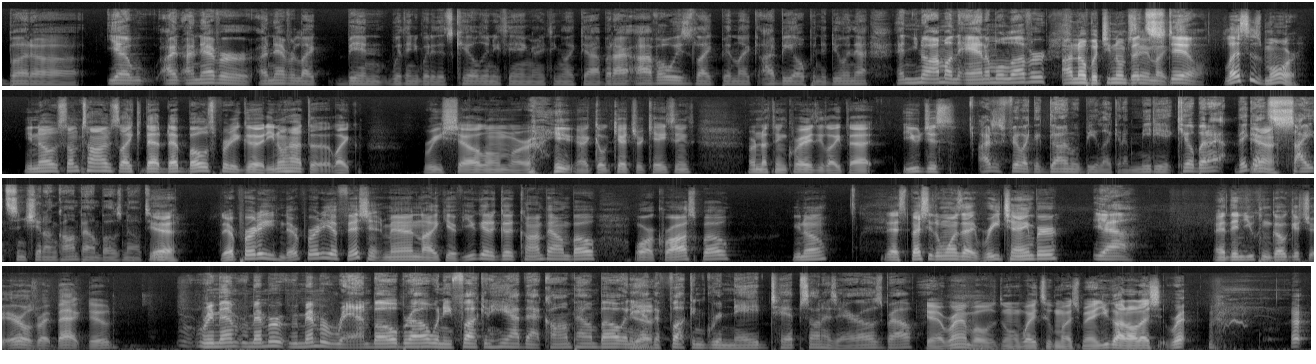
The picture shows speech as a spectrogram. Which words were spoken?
But uh, yeah, I, I never I never like been with anybody that's killed anything or anything like that. But I I've always like been like I'd be open to doing that. And you know I'm an animal lover, I know, but you know what I'm but saying. Like still, less is more. You know, sometimes like that that bow's pretty good. You don't have to like reshell them or go catch your casings or nothing crazy like that. You just I just feel like a gun would be like an immediate kill. But I they got Yeah. sights and shit on compound bows now too. yeah, they're pretty they're pretty efficient, man. Like if you get a good compound bow or a crossbow, you know, especially the ones that rechamber, yeah. and then you can go get your arrows right back, dude. Remember, remember, remember Rambo, bro, when he fucking he had that compound bow and he Yeah. had the fucking grenade tips on his arrows, bro. Yeah, Rambo was doing way too much, man. You got all that shit. Ra-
